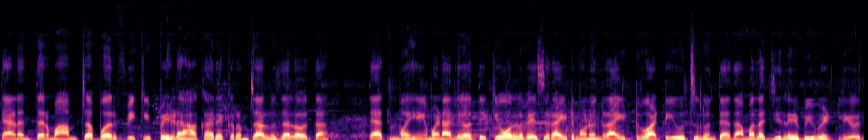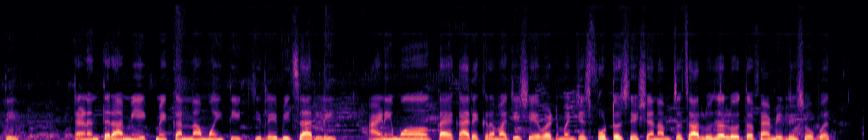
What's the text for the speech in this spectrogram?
त्यानंतर मग आमचा बर्फी की पेढा हा कार्यक्रम चालू झाला होता. त्यात मग हे म्हणाले होते की ऑलवेज राईट म्हणून राईट वाटी उचलून त्यात आम्हाला जिलेबी भेटली होती. त्यानंतर आम्ही एकमेकांना मग ती जिलेबी चारली. आणि मग काय कार्यक्रमाची शेवट म्हणजेच फोटो सेशन आमचं चालू झालं होतं फॅमिलीसोबत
